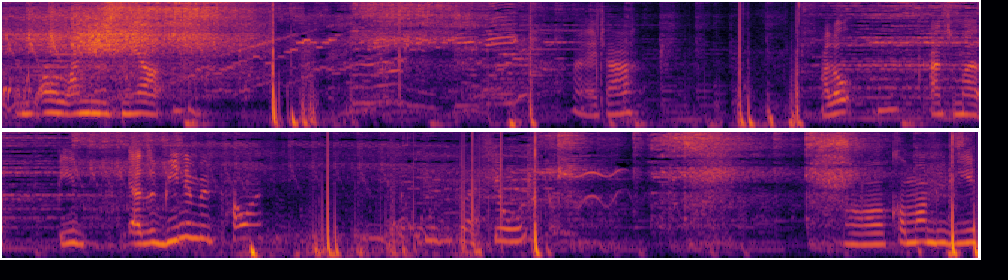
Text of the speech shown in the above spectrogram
Hab ich auch lange nicht mehr. Alter. Hallo? Kannst du mal. Bi also Biene mit Power. Situation. Oh, komm on, Bibi.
